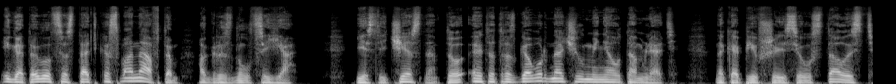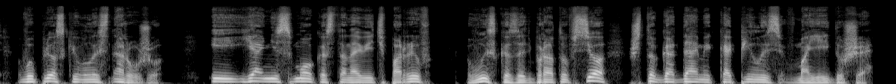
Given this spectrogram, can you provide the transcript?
и готовился стать космонавтом», — огрызнулся я. Если честно, то этот разговор начал меня утомлять. Накопившаяся усталость выплескивалась наружу, и я не смог остановить порыв высказать брату все, что годами копилось в моей душе.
